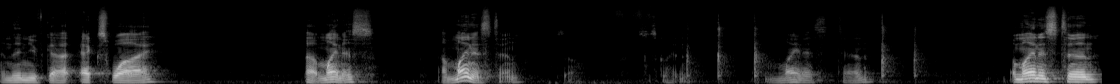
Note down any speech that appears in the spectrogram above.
and then you've got xy uh, minus a minus 10. Go ahead and minus 10. A minus 10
